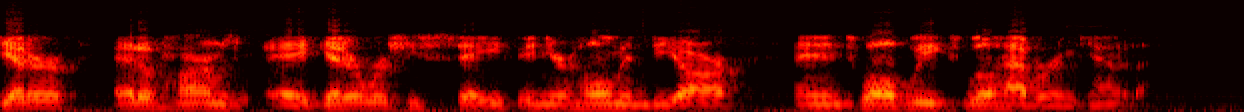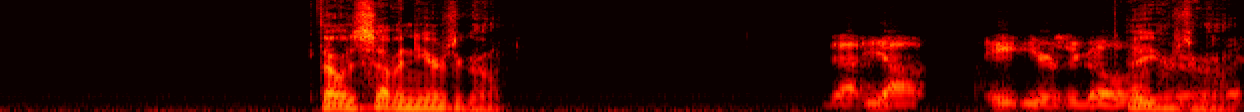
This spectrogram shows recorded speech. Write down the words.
get her out of harm's way, get her where she's safe in your home in DR, and in 12 weeks, we'll have her in Canada. That was seven years ago. That yeah, eight years ago. Eight years ago.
